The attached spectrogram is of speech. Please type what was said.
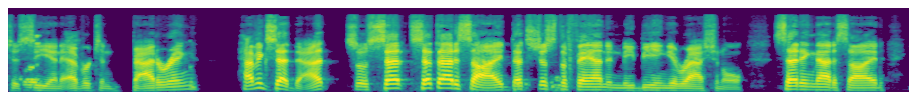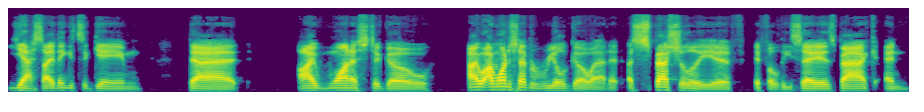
to see an Everton battering. Having said that, so set set that aside. That's just the fan in me being irrational. Setting that aside, yes, I think it's a game that I want us to go. I, I want us to have a real go at it, especially if if Olise is back. And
